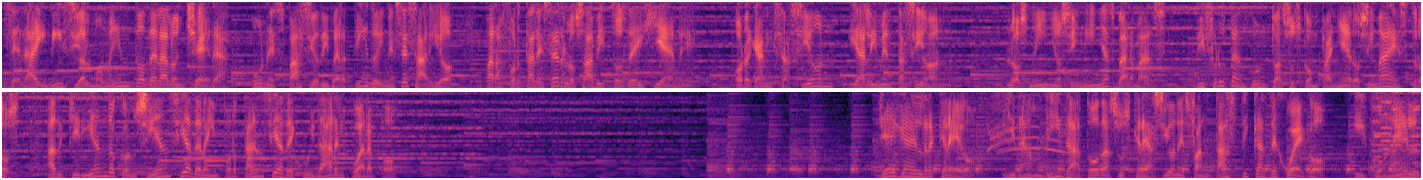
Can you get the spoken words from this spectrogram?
se da inicio al momento de la lonchera, un espacio divertido y necesario para fortalecer los hábitos de higiene, organización y alimentación. Los niños y niñas Bermans disfrutan junto a sus compañeros y maestros adquiriendo conciencia de la importancia de cuidar el cuerpo. Llega el recreo y dan vida a todas sus creaciones fantásticas de juego y con él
